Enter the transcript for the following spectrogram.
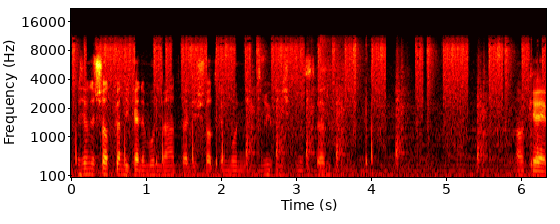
Ich habe eine Shotgun, die keine Mund mehr hat, weil die Shotgun-Mund drüben nicht benutzt werden. Okay.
